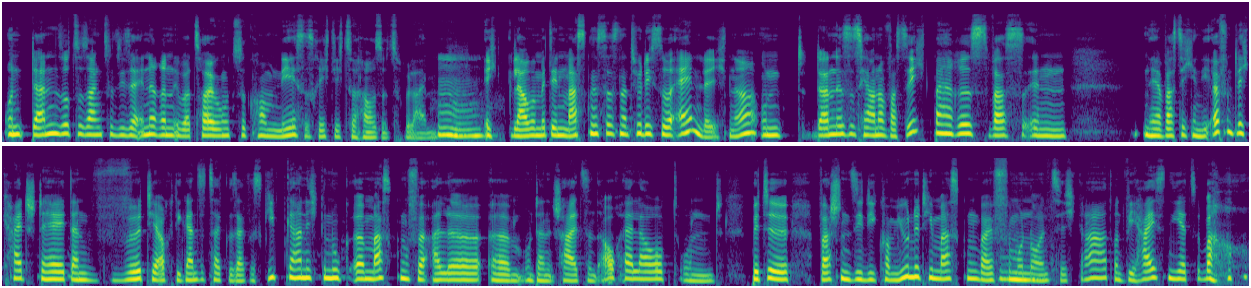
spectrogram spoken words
Und dann sozusagen zu dieser inneren Überzeugung zu kommen, nee, es ist richtig, zu Hause zu bleiben. Mhm. Ich glaube, mit den Masken ist das natürlich so ähnlich, ne? Und dann ist es ja auch noch was Sichtbares, was in ja, was sich in die Öffentlichkeit stellt, dann wird ja auch die ganze Zeit gesagt, es gibt gar nicht genug äh, Masken für alle ähm, und dann Schals sind auch erlaubt und bitte waschen Sie die Community-Masken bei 95 mhm. Grad und wie heißen die jetzt überhaupt?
